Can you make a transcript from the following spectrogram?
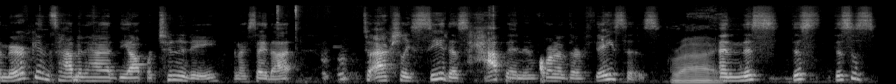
Americans haven't had the opportunity, and I say that, to actually see this happen in front of their faces. Right. And this this this is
